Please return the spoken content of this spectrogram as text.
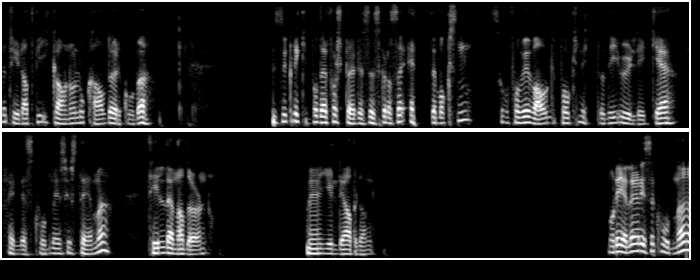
betyr det at vi ikke har noen lokal dørkode. Hvis du klikker på det forstørrelsesglasset etter boksen, så får vi valg på å knytte de ulike felleskodene i systemet til denne døren med gyldig adgang. Når det gjelder disse kodene,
